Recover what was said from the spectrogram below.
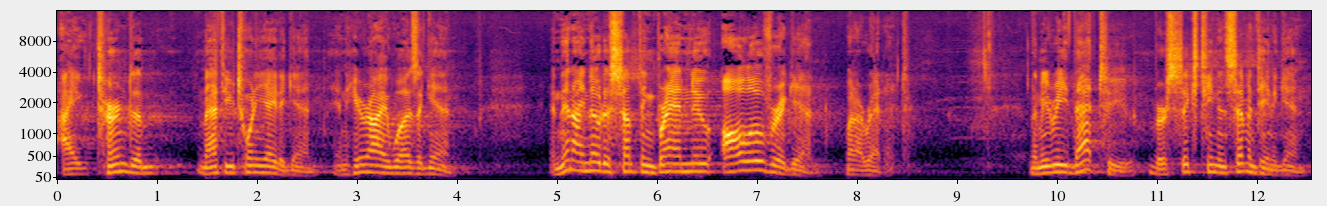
I turned to Matthew 28 again, and here I was again. And then I noticed something brand new all over again when I read it. Let me read that to you, verse 16 and 17 again.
